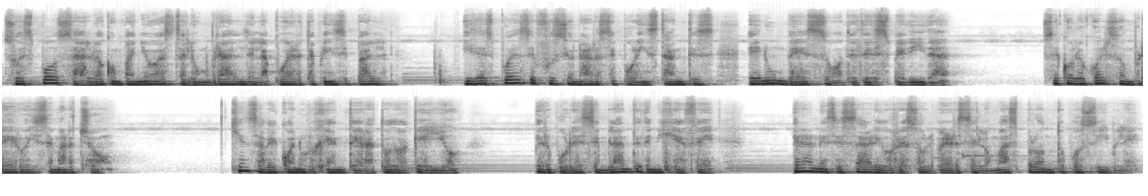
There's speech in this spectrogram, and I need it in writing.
Su esposa lo acompañó hasta el umbral de la puerta principal y después de fusionarse por instantes en un beso de despedida, se colocó el sombrero y se marchó. Quién sabe cuán urgente era todo aquello, pero por el semblante de mi jefe era necesario resolverse lo más pronto posible.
